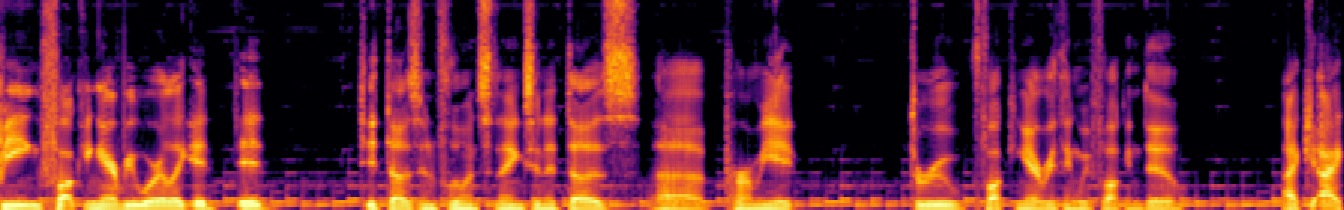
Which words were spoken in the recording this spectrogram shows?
being fucking everywhere like it it it does influence things and it does uh permeate through fucking everything we fucking do I, I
